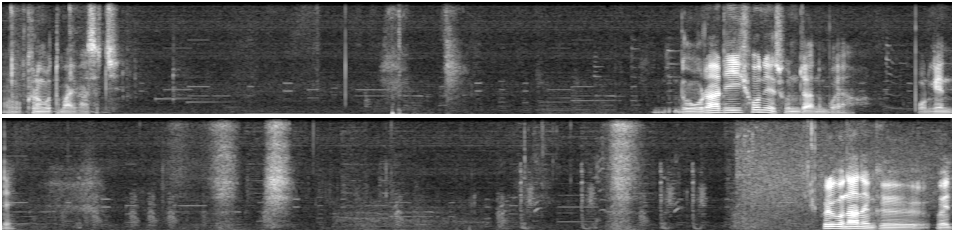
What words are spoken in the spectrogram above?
어, 그런 것도 많이 봤었지. 노라리 효의 손자는 뭐야? 모르겠는데. 그리고 나는 그 왜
